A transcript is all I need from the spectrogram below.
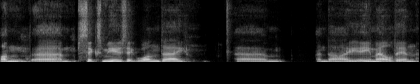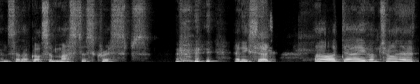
on um, Six Music one day, um, and I emailed in and said I've got some Masters crisps, and he said, "Oh, Dave, I'm trying to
